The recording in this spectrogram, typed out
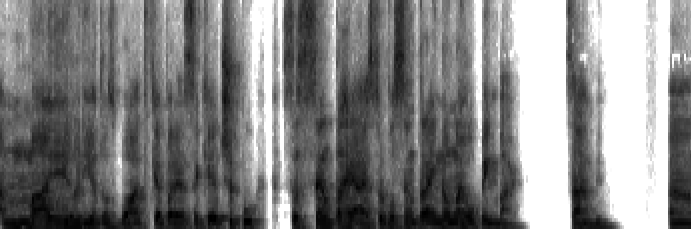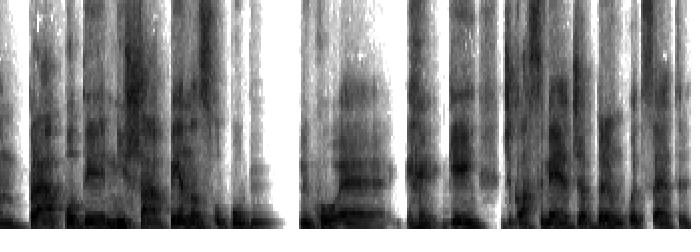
a maioria das boates que aparece aqui é tipo 60 reais para você entrar e não é open bar, sabe? Um, para poder nichar apenas o público é, gay de classe média, branco, etc.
